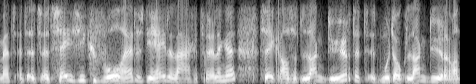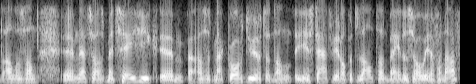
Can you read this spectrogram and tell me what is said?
met het, het, het zeeziek gevoel, hè, dus die hele lage trillingen, zeker als het lang duurt, het, het moet ook lang duren, want anders dan, eh, net zoals met zeeziek, eh, als het maar kort duurt, dan je staat weer op het land, dan ben je zo weer vanaf.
